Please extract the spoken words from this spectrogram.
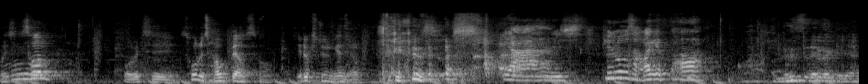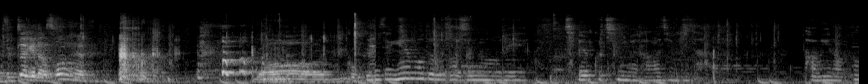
옳지 손 옳지 손을 자국 빼었어. 이렇게 주는 게 아니라. 야, 빌로우 잘하겠다. 루스 내면 그냥 등짝에다 손 해야 돼. 야, 니꺼 인생 헬모드로 사시는 우리 지벨 코치님의 강아지입니다. 밤이라고.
